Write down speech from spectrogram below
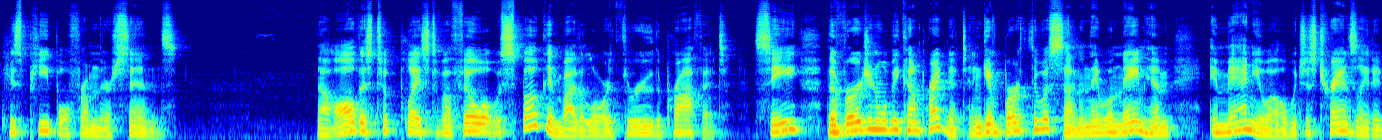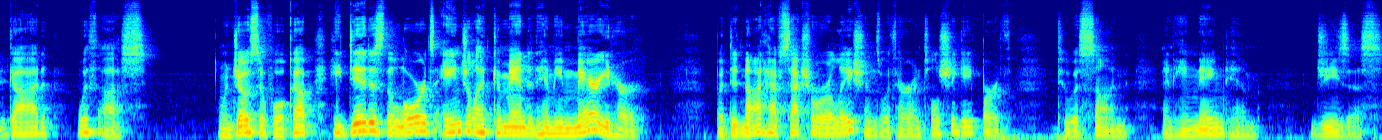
his people from their sins. Now, all this took place to fulfill what was spoken by the Lord through the prophet. See, the virgin will become pregnant and give birth to a son, and they will name him Emmanuel, which is translated God with us. When Joseph woke up, he did as the Lord's angel had commanded him. He married her but did not have sexual relations with her until she gave birth to a son, and he named him Jesus.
